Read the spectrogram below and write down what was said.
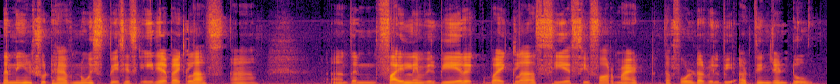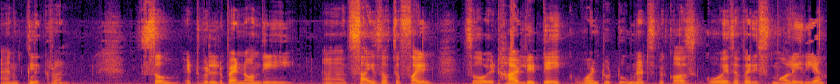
the name should have no spaces area by class uh, uh, the file name will be area by class csv format the folder will be earth engine 2 and click run. So it will depend on the uh, size of the file. So it hardly take one to two minutes because go is a very small area.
